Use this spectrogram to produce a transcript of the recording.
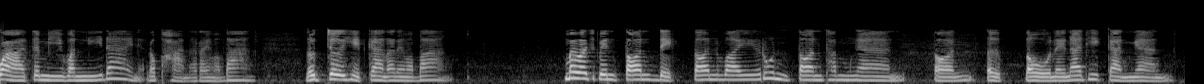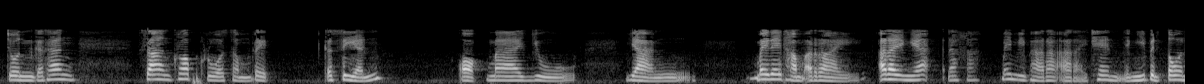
กว่าจะมีวันนี้ได้เนี่ย เราผ่านอะไรมาบ้าง เราเจอเหตุการณ์อะไรมาบ้าง ไม่ว่าจะเป็นตอนเด็กตอนวัยรุ่นตอนทำงาน ตอนเติบโตในหน้าที่การงาน จนกระทั่งสร้างครอบครัวสำเร็จ เกษียณออกมาอยู่อย่างไม่ได้ทำอะไร อะไรอย่างเงี้ยนะคะ ไม่มีภาระอะไรเช่น อย่างนี้เป็นต้น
